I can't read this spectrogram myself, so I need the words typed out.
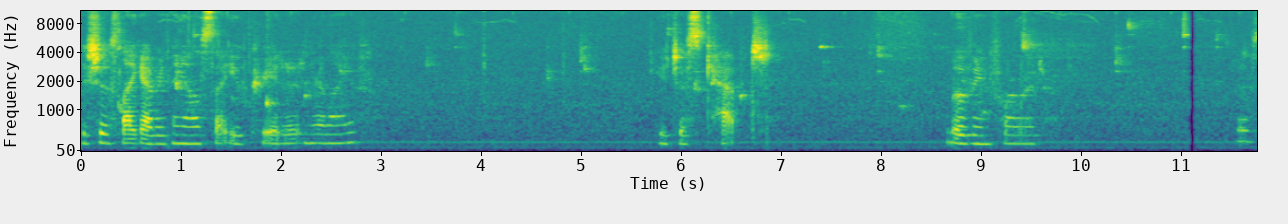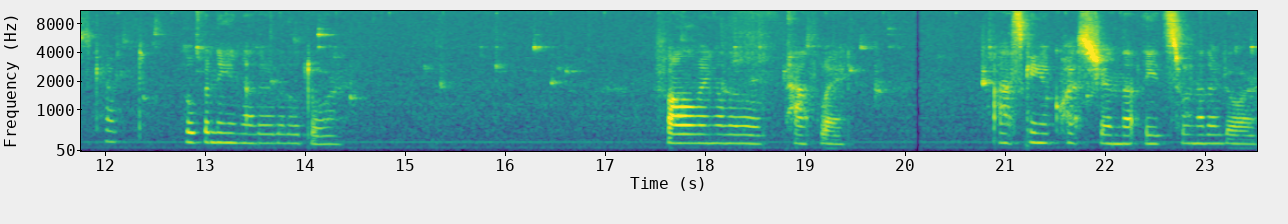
it's just like everything else that you've created in your life. You just kept moving forward. Just kept opening another little door. Following a little pathway asking a question that leads to another door.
